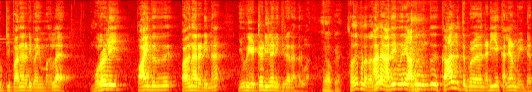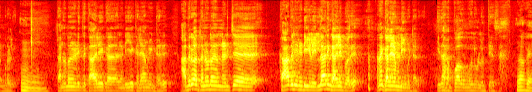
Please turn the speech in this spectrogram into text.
குட்டி பதினாறு அடி பாய்ப்பாங்கல்ல முரளி பாய்ந்தது பதினாறு அடின்னா இவர் எட்டு அடியில் நிற்கிறார் அதர்வா. ஓகே. ஸோ அதே போல் ஆனால் அதே மாதிரி அவர் வந்து காதலித்த நடிகையை கல்யாணம் பண்ணிட்டார் முரளி. தன்னுடன் நடித்த காதலிய க நடிகையை கல்யாணம் பண்ணிட்டாரு. அதர்வா தன்னுடன் நடித்த காதலி நடிகைகளை எல்லாரையும் காதலிப்பார். ஆனால் கல்யாணம் பண்ணிக்க மாட்டார். இதான் அப்பாவுக்கு உள்ள வித்தியாசம் ஓகே.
